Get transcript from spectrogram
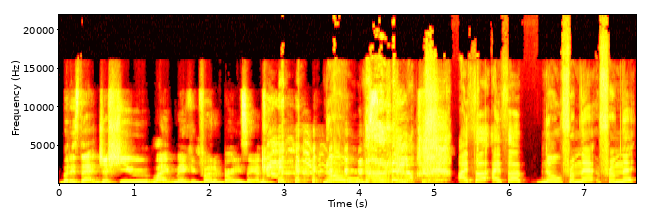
but is that just you like making fun of Bernie Sanders? no, no, no. I thought I thought no from that from that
